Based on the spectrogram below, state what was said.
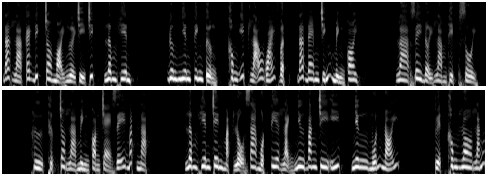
đã là cách đích cho mọi người chỉ trích, Lâm Hiên. Đương nhiên tin tưởng, không ít lão quái vật đã đem chính mình coi. Là dây đợi làm thịt rồi. Hừ, thực cho là mình còn trẻ dễ bắt nạt. Lâm Hiên trên mặt lộ ra một tia lạnh như băng chi ý. Nhưng muốn nói. Tuyệt không lo lắng.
